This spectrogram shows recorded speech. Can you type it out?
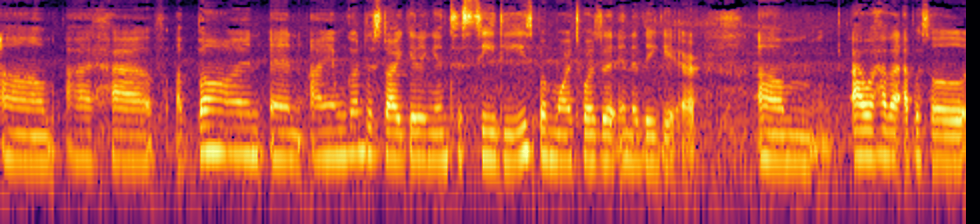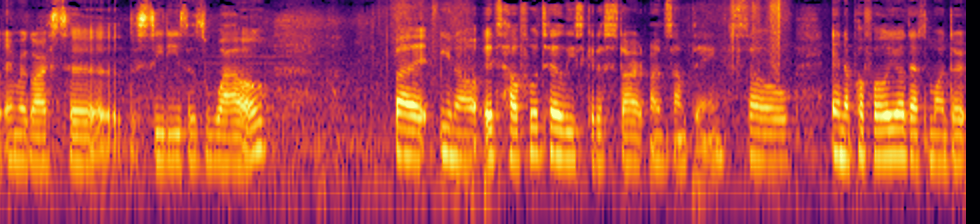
Um, I have a bond, and I am going to start getting into CDs, but more towards the end of the year. Um, I will have an episode in regards to the CDs as well. But, you know, it's helpful to at least get a start on something. So, in a portfolio that's more di-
